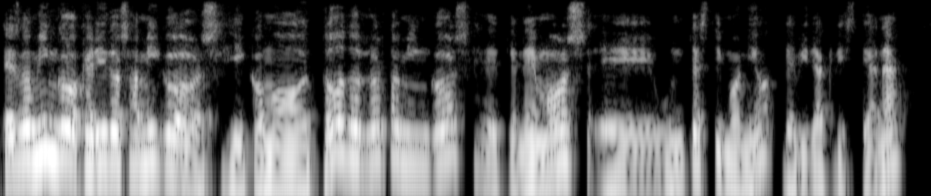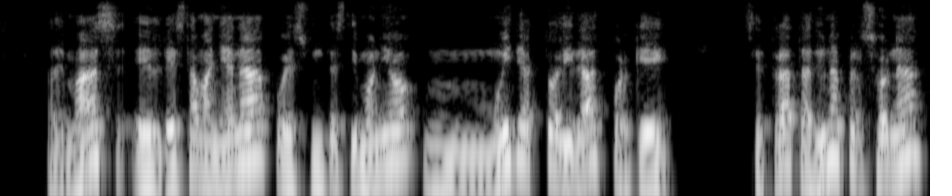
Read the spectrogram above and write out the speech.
Es domingo, queridos amigos, y como todos los domingos eh, tenemos eh, un testimonio de vida cristiana. Además, el de esta mañana, pues un testimonio mm, muy de actualidad porque se trata de una persona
